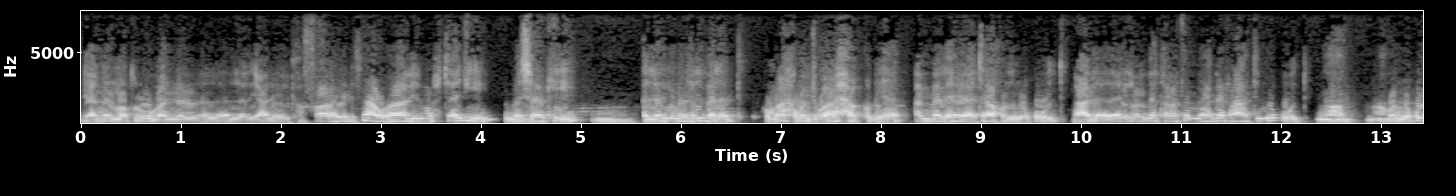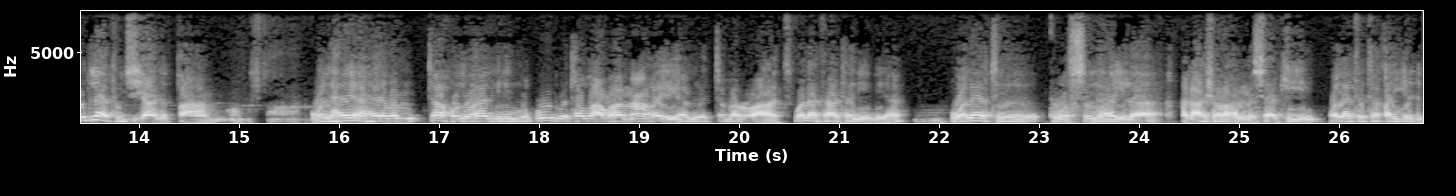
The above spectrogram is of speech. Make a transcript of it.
لأن المطلوب أن ال- ال- الذي عليه الكفارة يدفعها للمحتاجين المساكين. الذين في البلد هم أحوج وأحق بها. أما الهيئة تأخذ نقود بعد أيضا ذكرت أنها دفعت النقود. نعم نعم. والنقود لا تجزي عن الطعام. والهيئة أيضا تأخذ هذه النقود وتضعها مع غيرها من التبرعات ولا تعتني بها. ولا توصلها إلى العشرة المساكين ولا تتقيد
